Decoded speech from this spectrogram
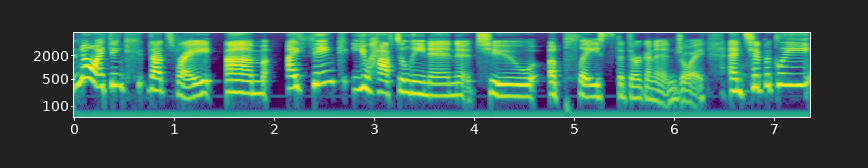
No, I think that's right. Um, I think you have to lean in to a place that they're going to enjoy. And typically,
